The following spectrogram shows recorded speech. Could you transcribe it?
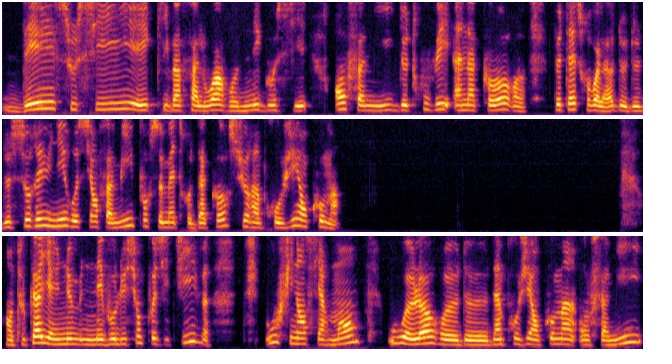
des soucis et qu'il va falloir négocier en famille, de trouver un accord, peut-être voilà, de, se réunir aussi en famille pour se mettre d'accord sur un projet en commun. En tout cas, il y a une, évolution positive ou financièrement, ou alors d'un projet en commun en famille,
